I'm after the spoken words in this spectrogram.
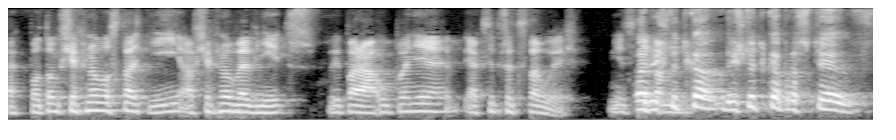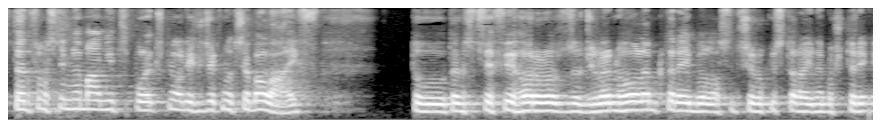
tak potom všechno ostatní a všechno vevnitř vypadá úplně, jak si představuješ. Nic a když, tam... teďka, když teďka prostě ten film s tím nemá nic společného, když řeknu třeba live, tu, ten sci-fi horor s Gyllenhaalem, který byl asi tři roky starý nebo čtyři,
